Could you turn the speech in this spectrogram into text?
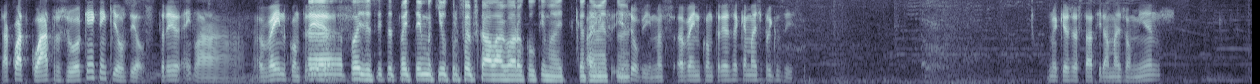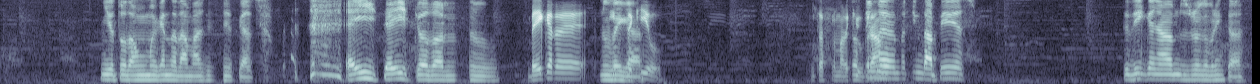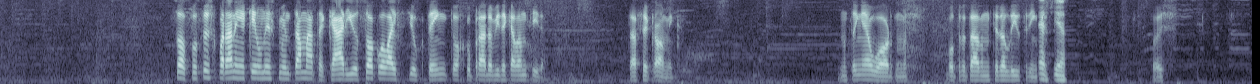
Está 4-4 o jogo. Quem é que tem kills deles? 3. Ei lá. A Vayne com 3. É, pois, a Tita de tem-me aquilo porque foi buscar lá agora com o ultimate, que Ah, isso, isso eu vi, mas a Vayne com 3 é que é mais perigosíssimo. Como é que já está a tirar mais ou menos? E eu estou a dar uma ganda da mais neste gajo. é isto, é isto que eu adoro. no- Baker é insta-kill. Tentar formar aqui Eles o ground. uma, uma time de APs. Te digo que ganhávamos o jogo a brincar. Só se vocês repararem, aquele neste momento está-me a atacar e eu só com a lifesteal que tenho estou a recuperar a vida que ela me tira. Está a ser cómico. Não tenho é ward, mas vou tratar de meter ali o trinket. SS. Pois.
